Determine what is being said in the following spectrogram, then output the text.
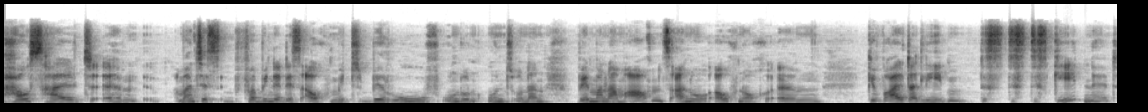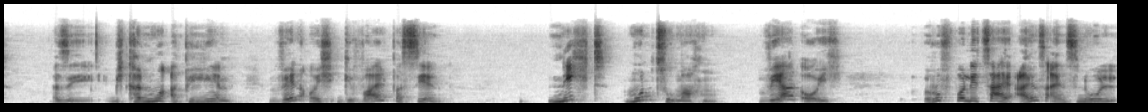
Haushalt, ähm, manches verbindet es auch mit Beruf und und und. Und dann, wenn man am Abend auch noch ähm, Gewalt erleben, das, das, das geht nicht. Also ich, ich kann nur appellieren, wenn euch Gewalt passiert, nicht Mund zu machen. Wehrt euch. Ruf Polizei 110,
